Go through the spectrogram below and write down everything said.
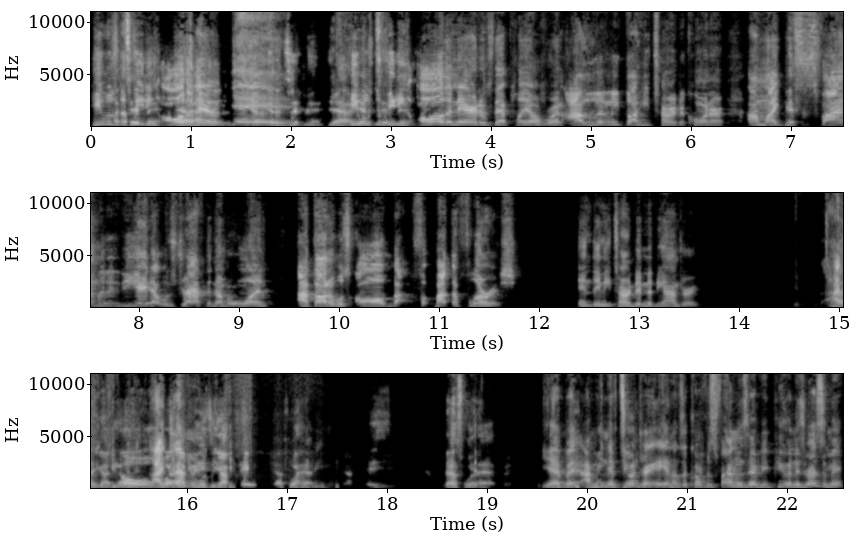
He was A defeating tip-in, all the narratives. Yeah, yeah, He yeah. Yeah, He was defeating all the narratives that playoff run. I literally thought he turned the corner. I'm like, this is finally the DA that was drafted number one. I thought it was all about, about to flourish. And then he turned into DeAndre. I I got no. will. I What happened genuinely was he got paid. That's what happened. He got paid. That's what happened. Yeah, but I mean, if DeAndre Ayton has a conference finals MVP on his resume,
